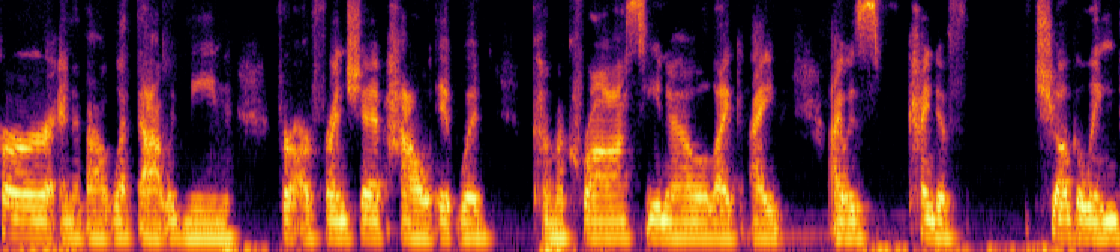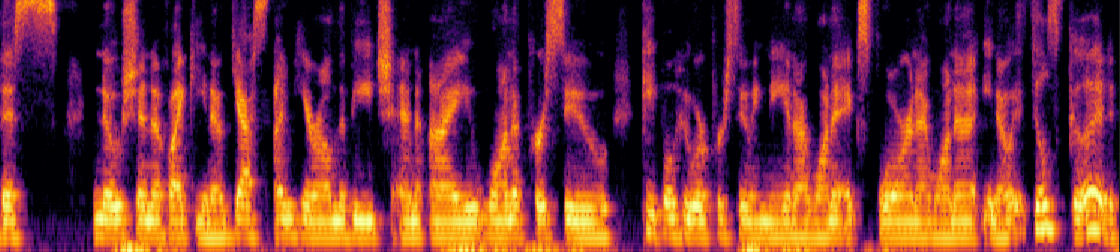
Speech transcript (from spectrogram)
her and about what that would mean for our friendship, how it would come across, you know, like I I was kind of juggling this notion of like, you know, yes, I'm here on the beach and I want to pursue people who are pursuing me and I want to explore and I want to, you know, it feels good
